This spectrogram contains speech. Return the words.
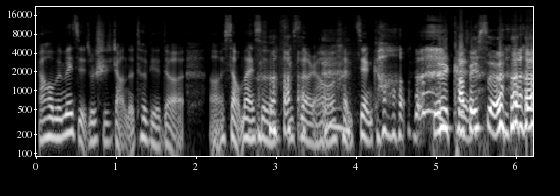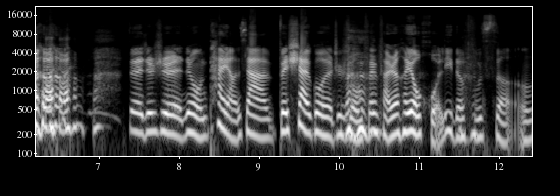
然后梅梅姐就是长得特别的呃小麦色的肤色，然后很健康，对咖啡色，对，就是那种太阳下被晒过的这种非反正很有活力的肤色，嗯，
